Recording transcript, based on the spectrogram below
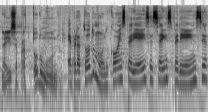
né? Isso é para todo mundo. É para todo mundo, com experiência, sem experiência,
